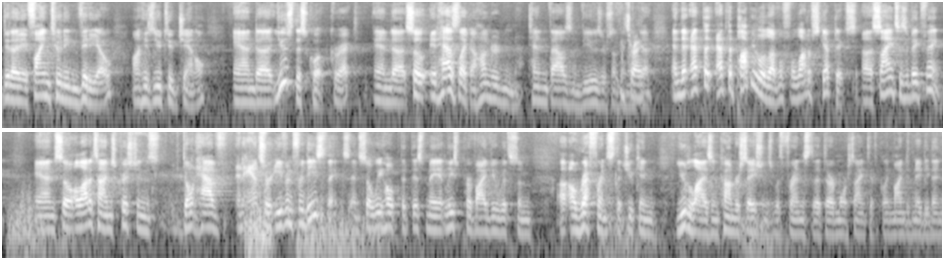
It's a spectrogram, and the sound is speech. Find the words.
did a fine tuning video on his YouTube channel and uh, used this quote. Correct. And uh, so it has like 110,000 views or something That's like right. that. And the, at, the, at the popular level, for a lot of skeptics, uh, science is a big thing. And so a lot of times Christians don't have an answer even for these things. And so we hope that this may at least provide you with some uh, a reference that you can utilize in conversations with friends that are more scientifically minded maybe than,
